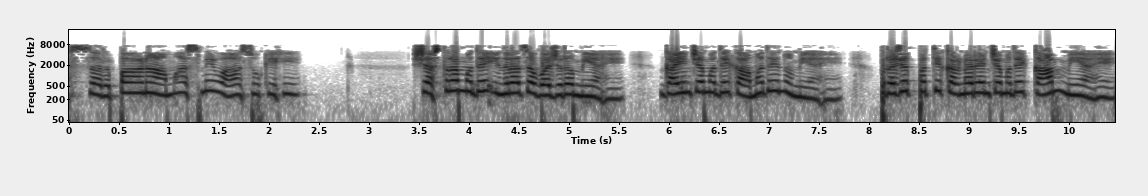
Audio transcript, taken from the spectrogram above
सर्पाणाम अस्मी वासुकी. शस्त्रामध्ये इंद्राचा वज्र मी आहे गायींच्या मध्ये कामधेनू मी आहे प्रजोत्पत्ती करणाऱ्यांच्या मध्ये काम मी आहे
